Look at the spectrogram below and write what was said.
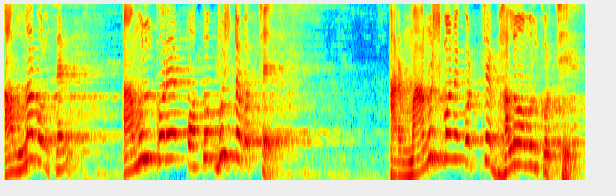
আল্লাহ বলছেন, আমুল করে পথভুষ্ট হচ্ছে। আর মানুষ মনে করছে, ভালো আমুল করছে।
